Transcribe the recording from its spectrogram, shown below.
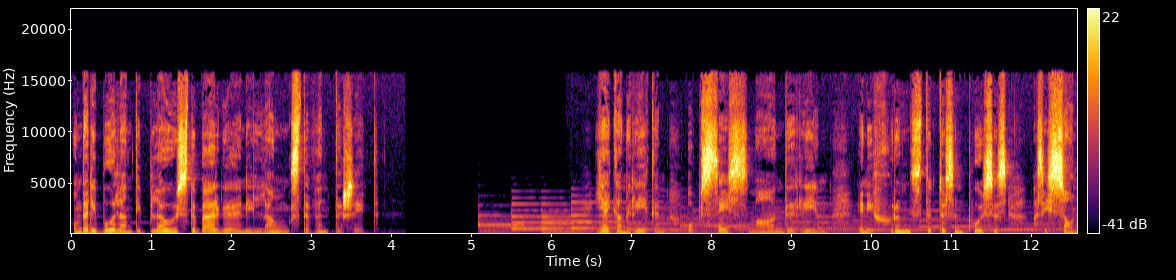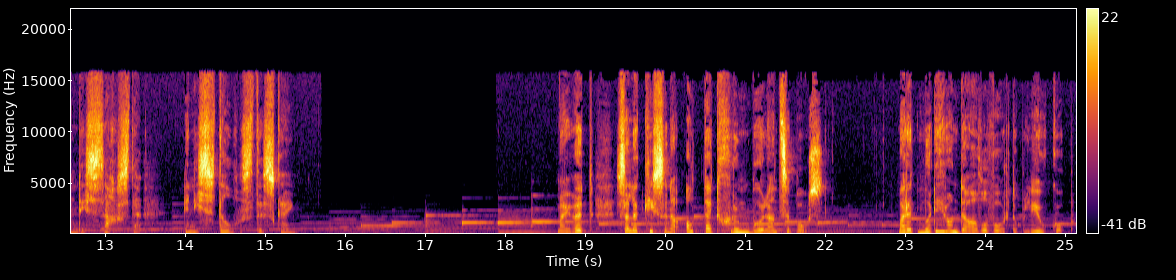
omdat die Boland die blouste berge en die langste winters het. Jy kan reken op 6 maande reën en die groenste tussenposes as die son die sagste en die stilste skyn. My hut sal ek kies in 'n altyd groen Bolandse bos maar dit moet die rondavel word op Leeukop.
